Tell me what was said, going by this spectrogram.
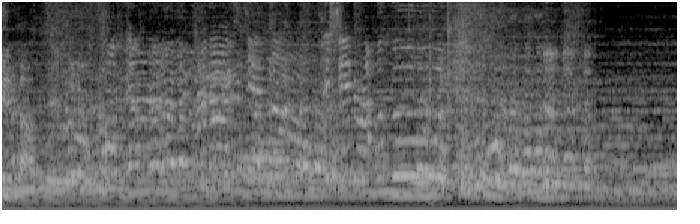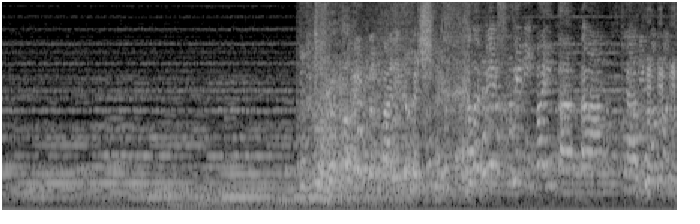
si nedám. Ještě jednou, ještě jednou na fotku. Malý došli. Ale běžci líbají tartán. Já líbám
